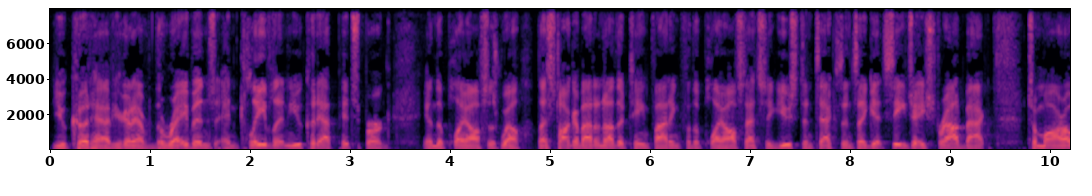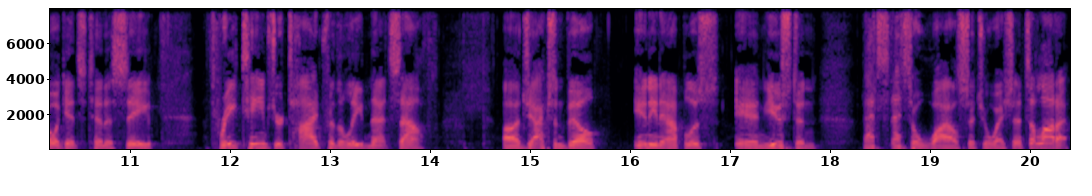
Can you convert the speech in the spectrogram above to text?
You could have, you're going to have the Ravens and Cleveland, and you could have Pittsburgh in the playoffs as well. Let's talk about another team fighting for the playoffs. That's the Houston Texans. They get CJ Stroud back tomorrow against Tennessee. Three teams you're tied for the lead in that South. Uh, Jacksonville, Indianapolis, and Houston. That's that's a wild situation. It's a lot of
